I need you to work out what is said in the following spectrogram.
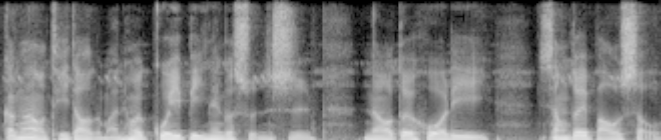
刚刚有提到的嘛，你会规避那个损失，然后对获利相对保守，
